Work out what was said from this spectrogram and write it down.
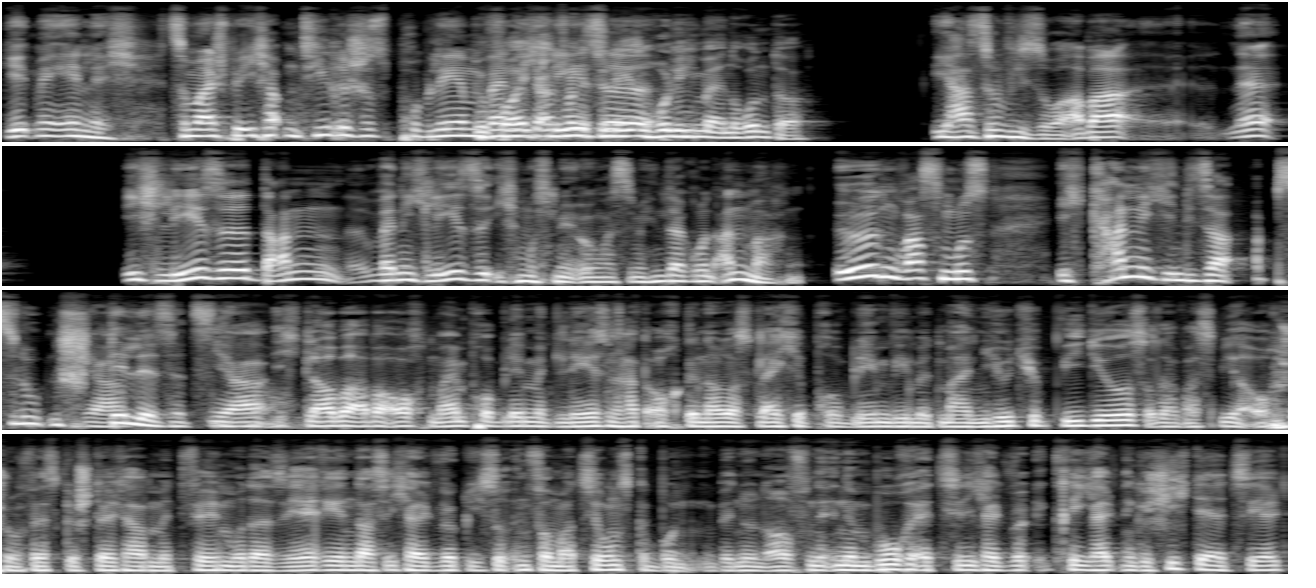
Geht mir ähnlich. Zum Beispiel, ich habe ein tierisches Problem, Bevor wenn ich, ich, anfange lese. zu lesen, hole ich mir einen runter. Ja, sowieso. Aber äh, ne, ich lese dann, wenn ich lese, ich muss mir irgendwas im Hintergrund anmachen. Irgendwas muss, ich kann nicht in dieser absoluten Stille sitzen. Ja, ich glaube aber auch, mein Problem mit Lesen hat auch genau das gleiche Problem wie mit meinen YouTube-Videos oder was wir auch schon festgestellt haben mit Filmen oder Serien, dass ich halt wirklich so informationsgebunden bin und auf eine, in einem Buch erzähle ich halt, kriege ich halt eine Geschichte erzählt.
